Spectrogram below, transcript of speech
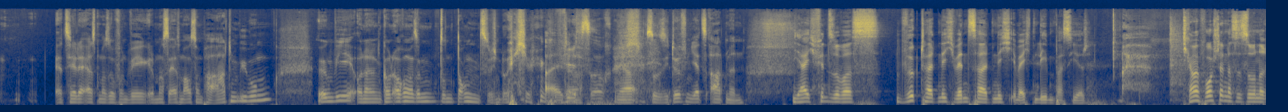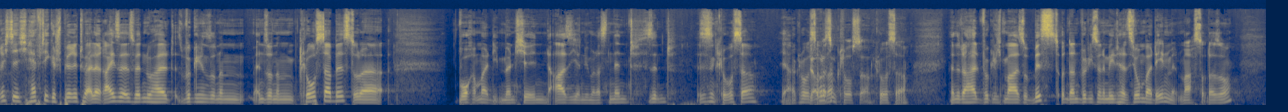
erzählt er erstmal so von wegen, dann machst du erstmal auch so ein paar Atemübungen irgendwie und dann kommt auch immer so ein, so ein Dong zwischendurch. Irgendwie. Alter. Ist auch ja. So, sie dürfen jetzt atmen. Ja, ich finde sowas wirkt halt nicht, wenn es halt nicht im echten Leben passiert. Ich kann mir vorstellen, dass es so eine richtig heftige spirituelle Reise ist, wenn du halt wirklich in so einem, in so einem Kloster bist oder wo auch immer die Mönche in Asien, wie man das nennt, sind. Ist es ein Kloster? Ja, Kloster. Ich glaube, das ist ein Kloster. Kloster. Wenn du da halt wirklich mal so bist und dann wirklich so eine Meditation bei denen mitmachst oder so.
